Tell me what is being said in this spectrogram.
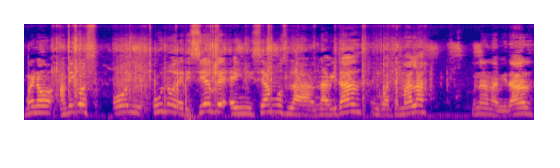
Bueno amigos, hoy 1 de diciembre e iniciamos la Navidad en Guatemala, una Navidad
